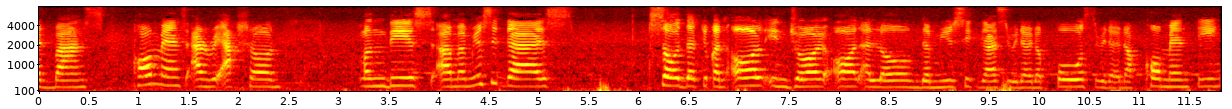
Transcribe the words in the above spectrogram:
advance comments and reaction on this um, music guys so that you can all enjoy all along the music guys without the post without the commenting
